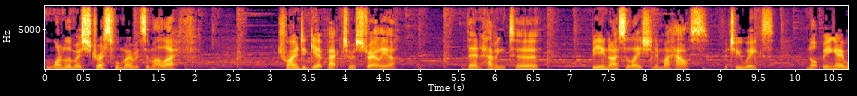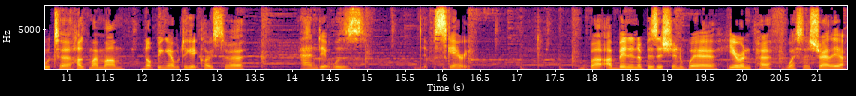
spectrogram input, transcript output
one of the most stressful moments in my life. Trying to get back to Australia, then having to be in isolation in my house for two weeks, not being able to hug my mum, not being able to get close to her, and it was it was scary. But I've been in a position where here in Perth, Western Australia,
